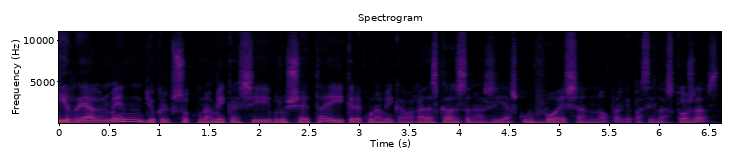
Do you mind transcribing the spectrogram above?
I realment jo crec que sóc una mica així bruixeta i crec una mica a vegades que les energies conflueixen no? perquè passin les coses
